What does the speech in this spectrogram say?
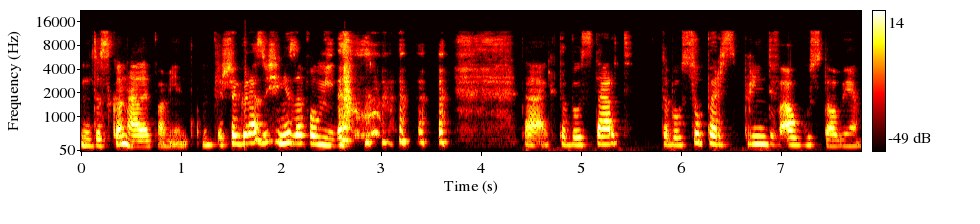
Doskonale pamiętam. Pierwszego razu się nie zapomina. tak, to był start to był super sprint w Augustowie.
